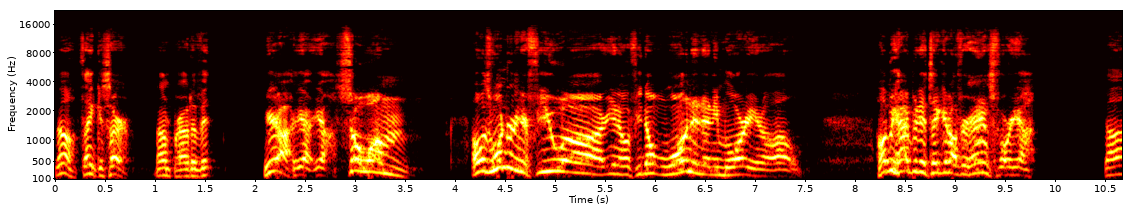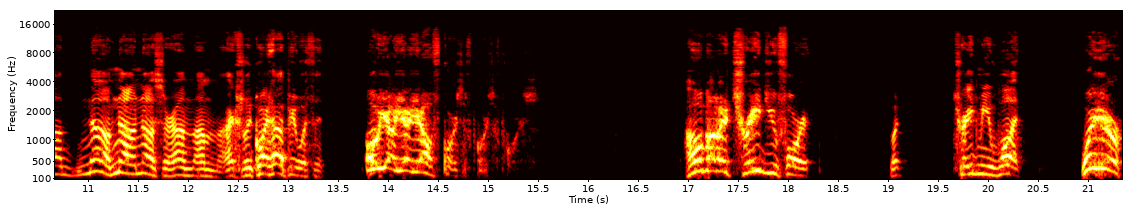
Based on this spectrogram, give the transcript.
Oh, thank you, sir. I'm proud of it. Yeah, yeah, yeah. So, um, I was wondering if you, uh, you know, if you don't want it anymore, you know, I'll, I'll be happy to take it off your hands for you. Uh, no, no, no, sir. I'm, I'm actually quite happy with it. Oh, yeah, yeah, yeah, of course, of course, of course. How about I trade you for it? What? Trade me what? Wait here!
